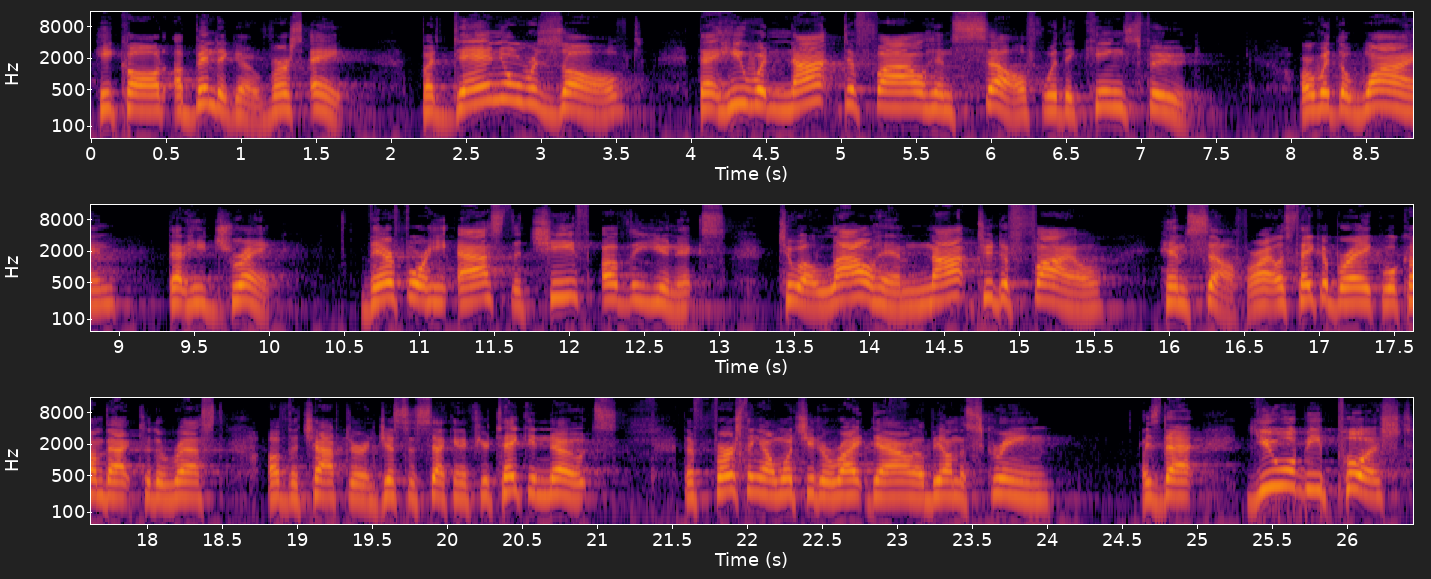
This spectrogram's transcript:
he called Abednego. Verse 8. But Daniel resolved that he would not defile himself with the king's food or with the wine that he drank. Therefore, he asked the chief of the eunuchs to allow him not to defile himself. All right, let's take a break. We'll come back to the rest of the chapter in just a second. If you're taking notes, the first thing I want you to write down, it'll be on the screen, is that you will be pushed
